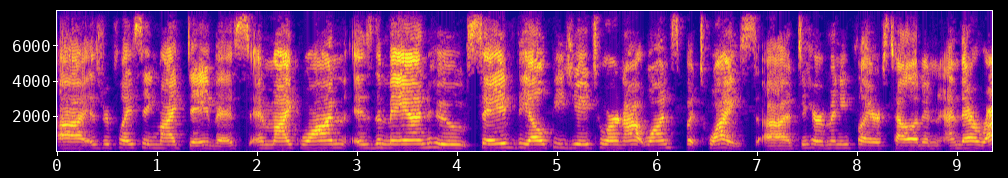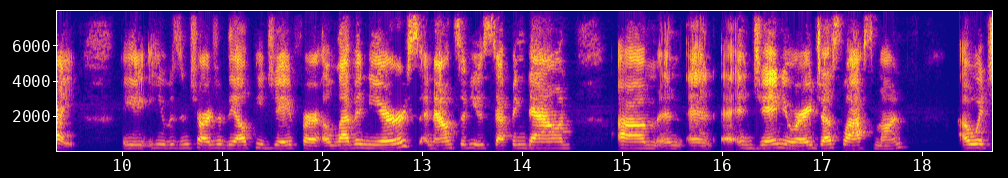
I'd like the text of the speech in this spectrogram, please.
uh, is replacing Mike Davis, and Mike Whan is the man who saved the LPGA Tour not once but twice. Uh, to hear many players tell it, and and they're right. He, he was in charge of the LPGA for 11 years, announced that he was stepping down um, in, in, in January, just last month, uh, which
